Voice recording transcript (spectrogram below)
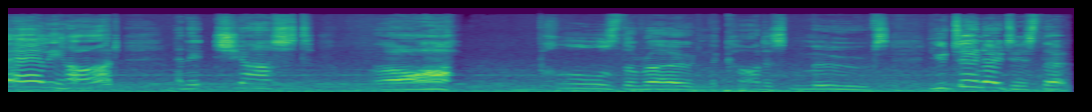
fairly hard, and it just, oh, pulls the road and the car just moves. You do notice that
